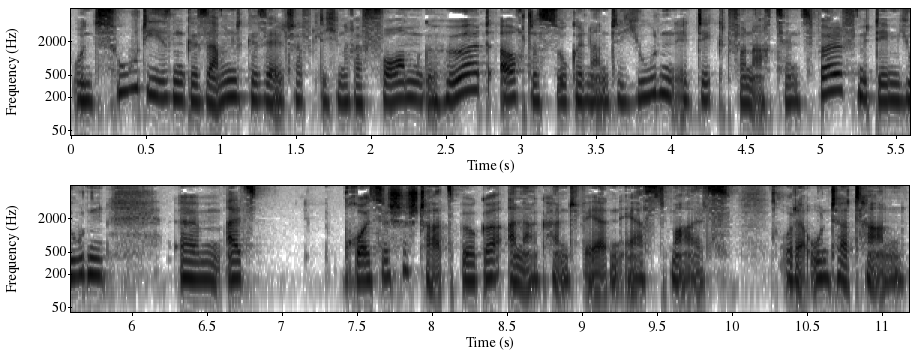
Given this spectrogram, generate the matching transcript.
Und zu diesen gesamtgesellschaftlichen Reformen gehört auch das sogenannte Judenedikt von 1812, mit dem Juden ähm, als preußische Staatsbürger anerkannt werden, erstmals oder untertan.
